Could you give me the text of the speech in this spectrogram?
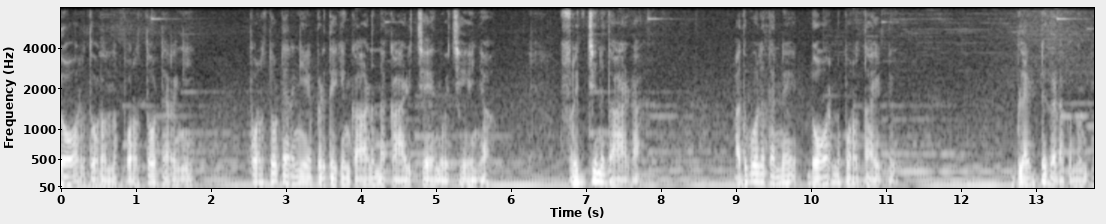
ഡോറ് തുറന്ന് പുറത്തോട്ടിറങ്ങി പുറത്തോട്ടിറങ്ങിയപ്പോഴത്തേക്കും കാണുന്ന കാഴ്ച എന്ന് വെച്ച് കഴിഞ്ഞാൽ ഫ്രിഡ്ജിന് താഴെ അതുപോലെ തന്നെ ഡോറിന് പുറത്തായിട്ട് ബ്ലഡ് കിടക്കുന്നുണ്ട്.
